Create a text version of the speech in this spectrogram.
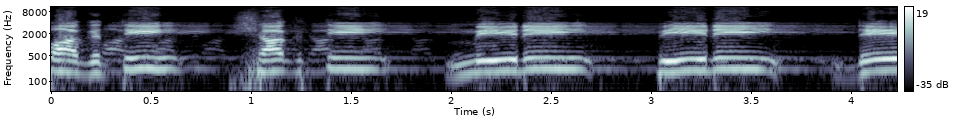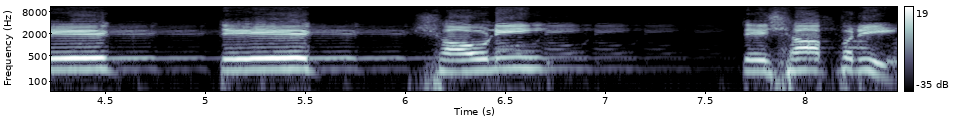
ਭਗਤੀ, ਸ਼ਕਤੀ, ਮੀਰੀ, ਪੀਰੀ, ਦੇਗ, ਤੇਗ, ਛਾਉਣੀ ਤੇ ਛਾਪਰੀ।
